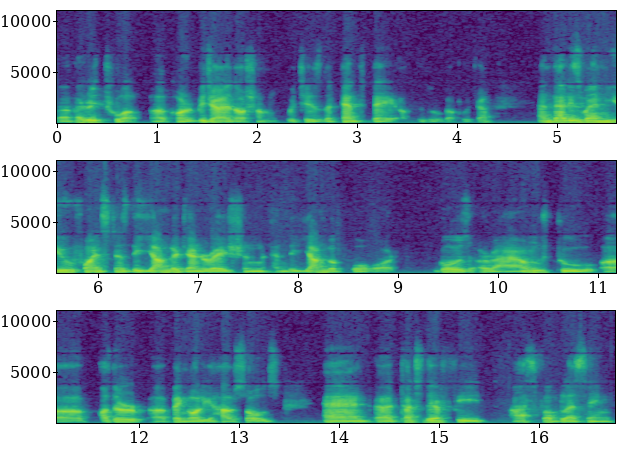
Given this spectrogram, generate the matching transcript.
a ritual uh, called Vijaya Dashami, which is the 10th day of the Durga Puja. And that is when you, for instance, the younger generation and the younger cohort goes around to uh, other uh, Bengali households and uh, touch their feet, ask for blessing,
